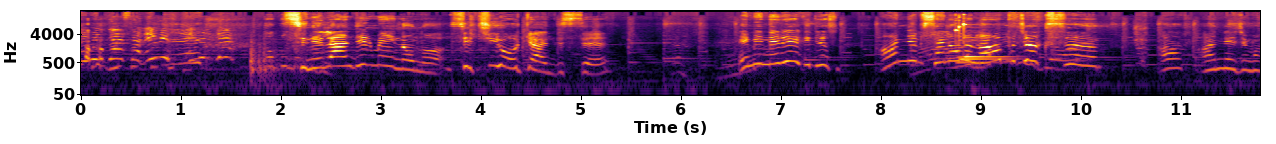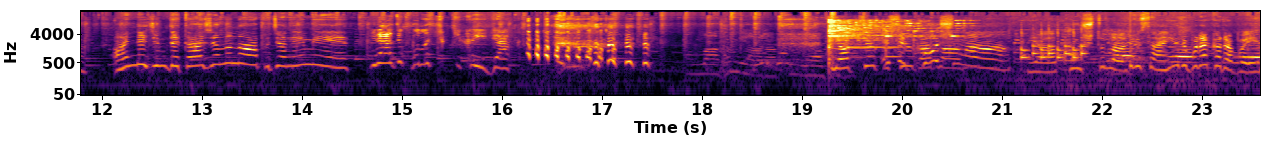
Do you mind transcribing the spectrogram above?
Emi gel sen Emi. Emi gel. dokun. Sinirlendirmeyin onu. Seçiyor kendisi. Emir nereye gidiyorsun? Annem sen onu ne yapacaksın? Al anneciğim al. Anneciğim deterjanı ne yapacaksın Emir? Birazcık bulaşık yıkayacak. Allah'ım ya Rabbim ya. Yapacak bir şey yok koşma. Ya koştular. Yürü sen yürü bırak arabayı.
